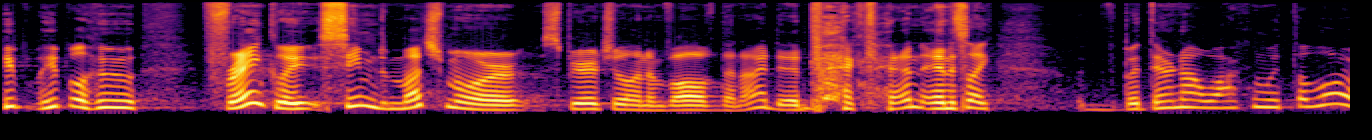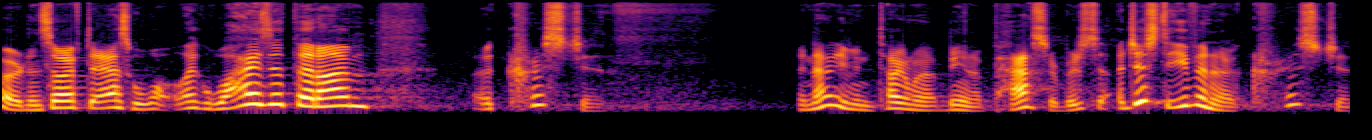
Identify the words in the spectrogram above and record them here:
People, people who, frankly, seemed much more spiritual and involved than I did back then. And it's like, but they're not walking with the Lord. And so I have to ask, like, why is it that I'm a Christian? And not even talking about being a pastor, but just, just even a Christian.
